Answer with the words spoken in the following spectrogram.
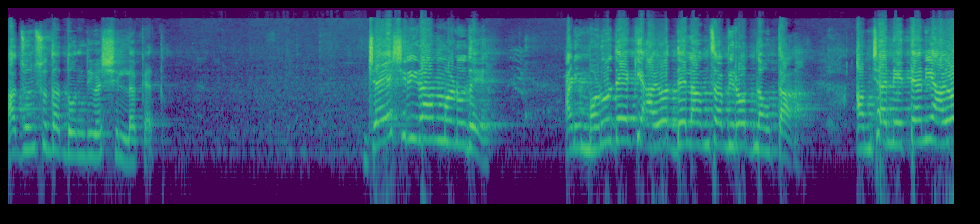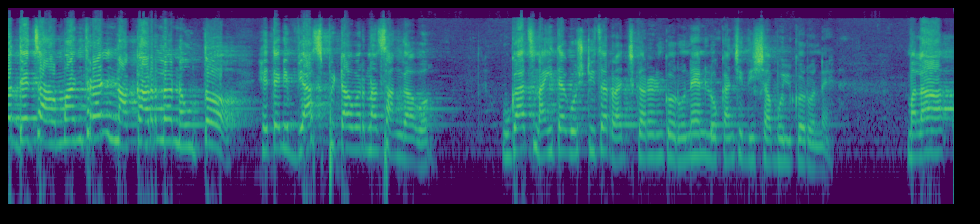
अजून सुद्धा दोन दिवस शिल्लक आहेत. जय श्रीराम म्हणू दे. आणि म्हणू दे की अयोध्येला आमचा विरोध नव्हता. आमच्या नेत्यांनी अयोध्येचं आमंत्रण नाकारलं नव्हतं. हे त्यांनी व्यासपीठावरनं सांगावं. उगाच नाही त्या गोष्टीचं राजकारण करू नये आणि लोकांची दिशाभूल करू नये. मला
